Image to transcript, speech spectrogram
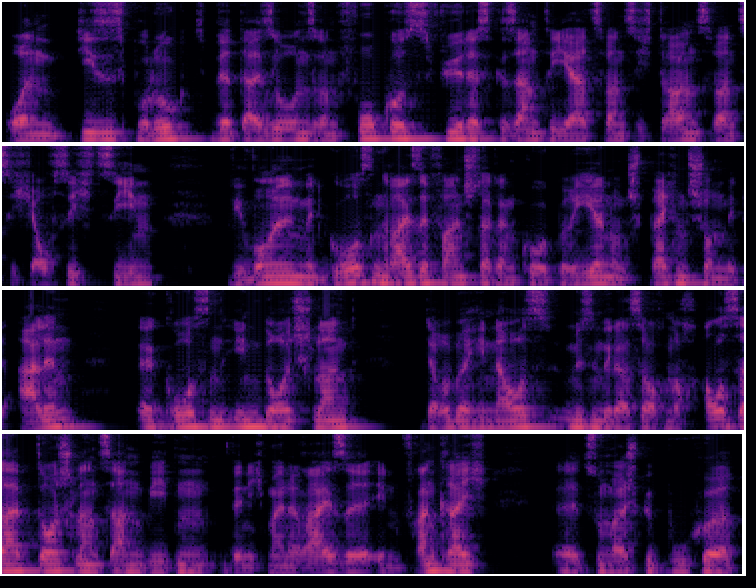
Und dieses Produkt wird also unseren Fokus für das gesamte Jahr 2023 auf sich ziehen. Wir wollen mit großen Reiseveranstaltern kooperieren und sprechen schon mit allen äh, großen in Deutschland. Darüber hinaus müssen wir das auch noch außerhalb Deutschlands anbieten. Wenn ich meine Reise in Frankreich äh, zum Beispiel buche,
